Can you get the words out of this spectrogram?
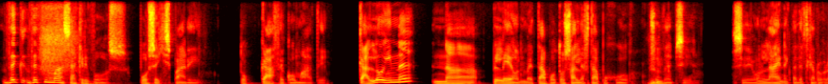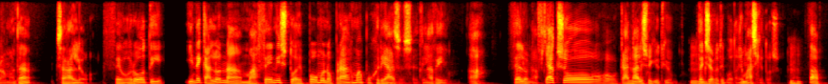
δεν, δεν θυμάσαι ακριβώς πώς έχεις πάρει το κάθε κομμάτι. Καλό είναι να πλέον μετά από τόσα λεφτά που έχω ξοδέψει σε online εκπαιδευτικά προγράμματα, ξαναλέω, θεωρώ ότι είναι καλό να μαθαίνεις το επόμενο πράγμα που χρειάζεσαι. Δηλαδή, α, θέλω να φτιάξω κανάλι στο YouTube. Δεν ξέρω τίποτα, είμαι Θα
